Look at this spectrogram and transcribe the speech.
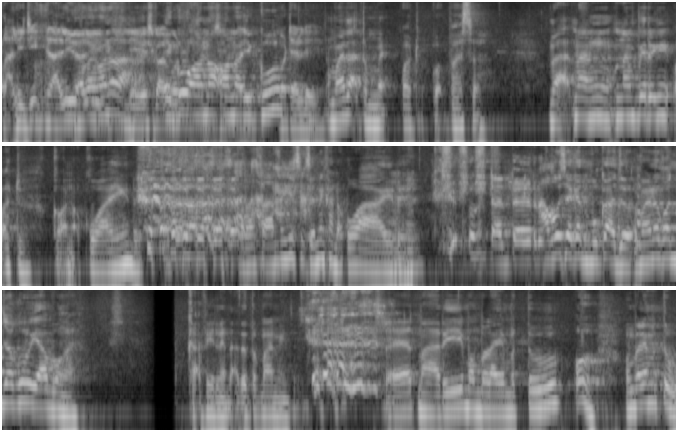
Lali Cik, lali lali. kayak ngono lah. Kok Iku ono ono iku. Modele. Kemarin tak demek. Waduh kok basah. Nah, nang nang piring waduh kok ono kuah ini. Rasanya iki sejane kan kuah deh. Dadar. Aku sakit buka aja. Mana koncoku ya apa enggak? Gak feeling tak tutup maning. Set mari memulai metu. Oh, memulai metu.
